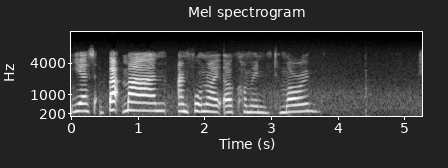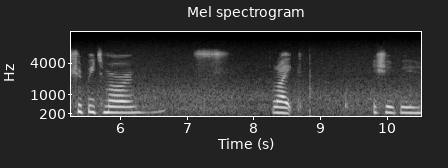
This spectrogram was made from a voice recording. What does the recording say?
Yes, Batman and Fortnite are coming tomorrow. Should be tomorrow. Like, it should be.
